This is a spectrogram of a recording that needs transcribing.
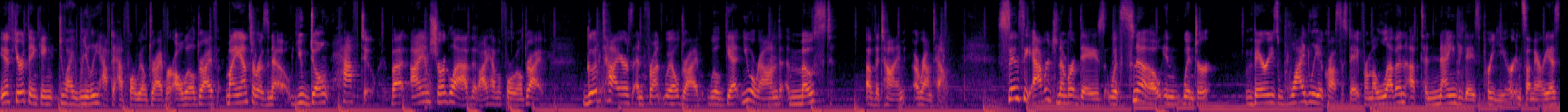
If you're thinking, do I really have to have four-wheel drive or all-wheel drive? My answer is no, you don't have to, but I am sure glad that I have a four-wheel drive. Good tires and front wheel drive will get you around most of the time around town. Since the average number of days with snow in winter varies widely across the state from 11 up to 90 days per year in some areas,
